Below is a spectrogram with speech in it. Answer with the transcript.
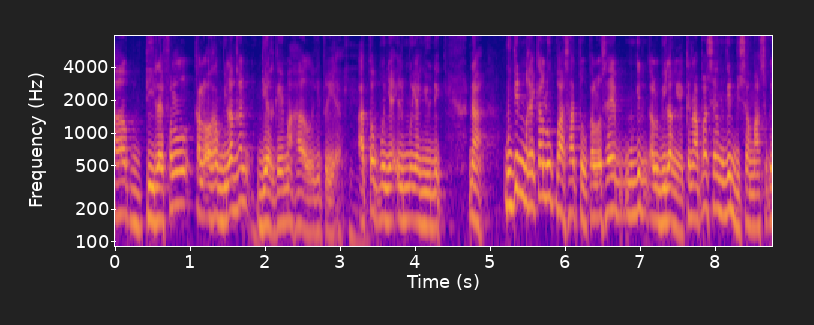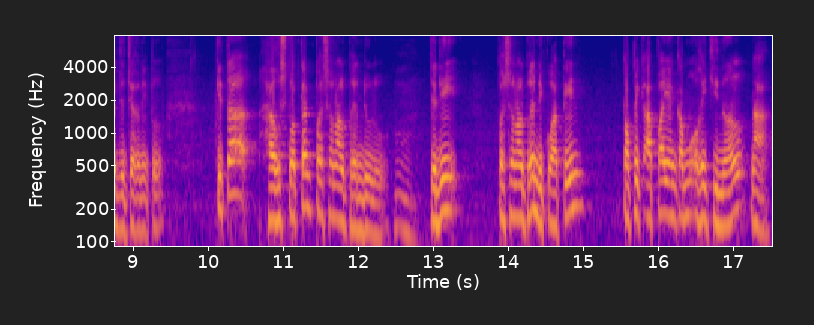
eh, di level kalau orang bilang kan dihargai mahal gitu ya, atau punya ilmu yang unik. Nah, mungkin mereka lupa satu. Kalau saya mungkin kalau bilang ya, kenapa saya mungkin bisa masuk ke jajaran itu? Kita harus kuatkan personal brand dulu. Jadi personal brand dikuatin, topik apa yang kamu original. Nah,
